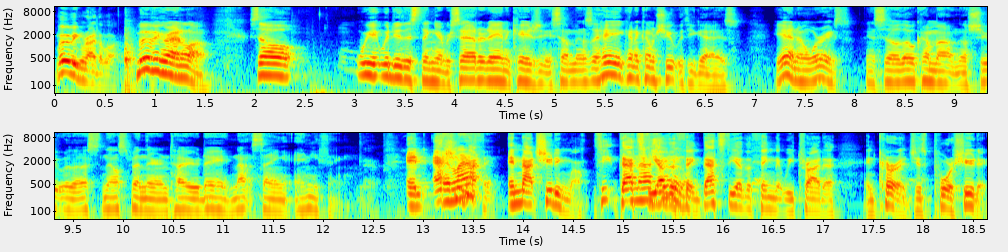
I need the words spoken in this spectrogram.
moving right along. Moving right along. So we, we do this thing every Saturday, and occasionally something will say, "Hey, can I come shoot with you guys?" Yeah, no worries. And so they'll come out and they'll shoot with us, and they'll spend their entire day not saying anything. and actually not- laughing. and not shooting well. See, that's the other thing. That's the other thing that we try to encourage is poor shooting,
